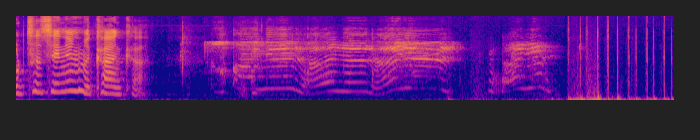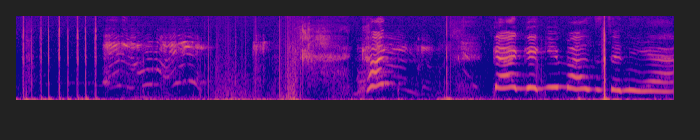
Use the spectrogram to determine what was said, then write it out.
Orta senin mi kanka? Hayır, hayır, hayır. Hayır. Kanka, kanka kim aldı seni ya?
